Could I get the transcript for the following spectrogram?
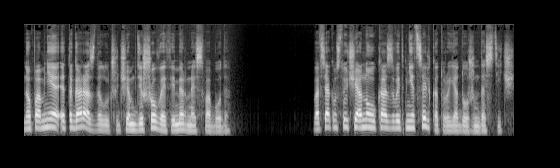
Но по мне это гораздо лучше, чем дешевая эфемерная свобода. Во всяком случае, оно указывает мне цель, которую я должен достичь.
